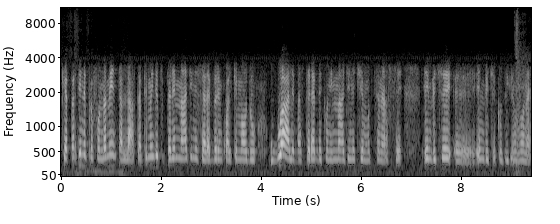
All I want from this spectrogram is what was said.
che, appartiene profondamente all'arte, altrimenti tutte le immagini sarebbero in qualche modo uguali, basterebbe che un'immagine ci emozionasse e invece, eh, e invece così non è.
